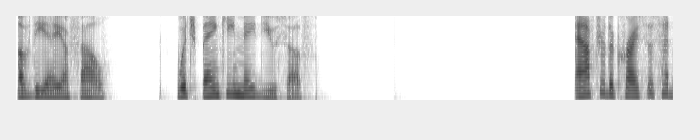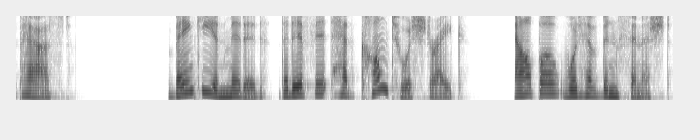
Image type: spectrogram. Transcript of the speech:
of the AFL, which Behncke made use of. After the crisis had passed, Behncke admitted that if it had come to a strike, ALPA would have been finished.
